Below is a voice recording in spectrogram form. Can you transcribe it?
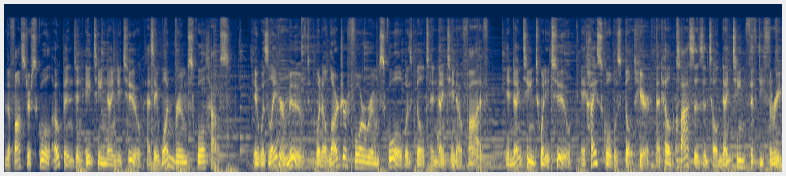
The Foster School opened in 1892 as a one room schoolhouse. It was later moved when a larger four-room school was built in 1905. In 1922, a high school was built here that held classes until 1953.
